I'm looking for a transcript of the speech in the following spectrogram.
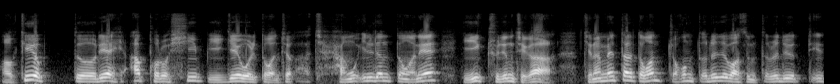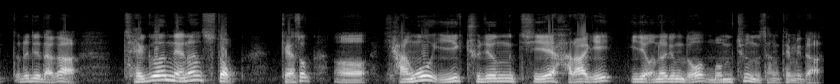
어, 기업들의 앞으로 12개월 동안 즉 향후 1년 동안의 이익 추정치가 지난 몇 달 동안 조금 떨어져 왔으면 떨어져 떨어지다가 최근에는 스톱 계속 어, 향후 이익 추정치의 하락이 이제 어느 정도 멈춘 상태입니다.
